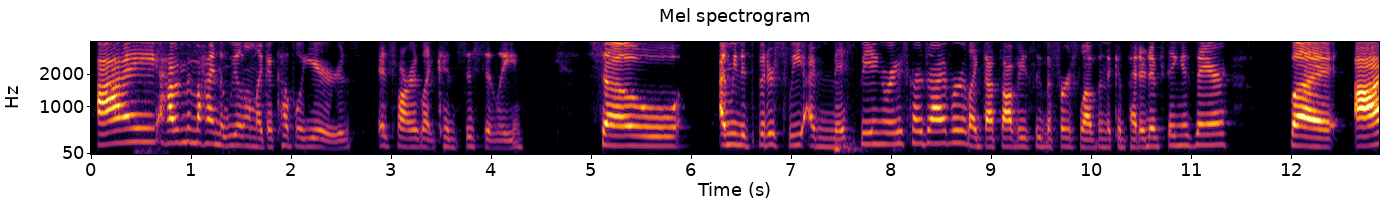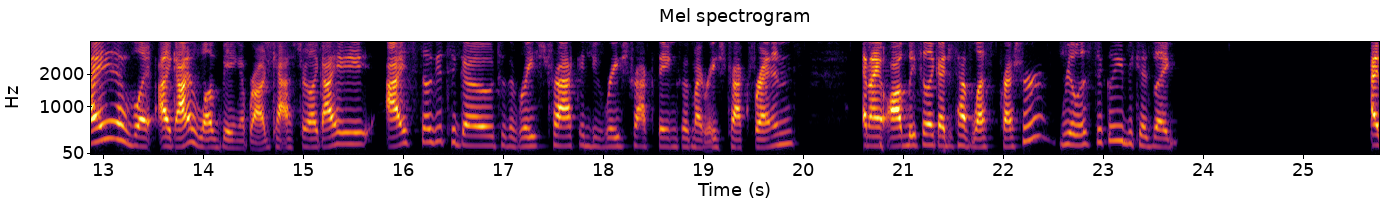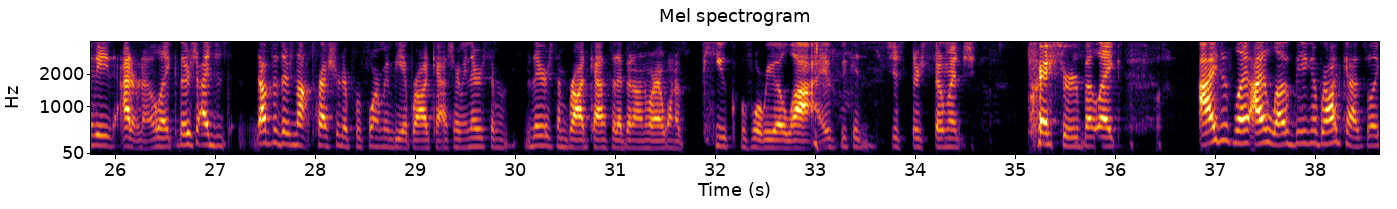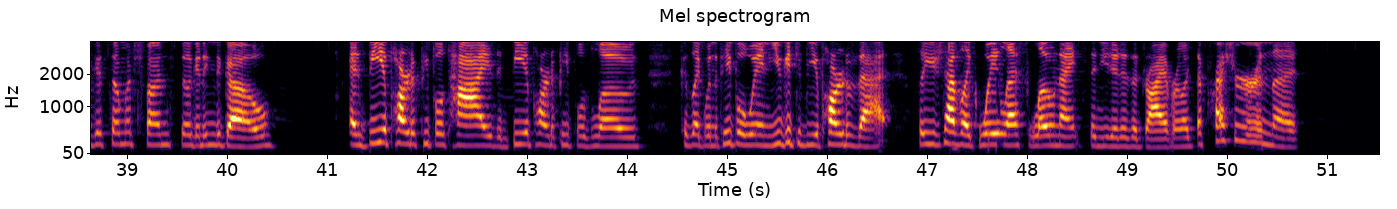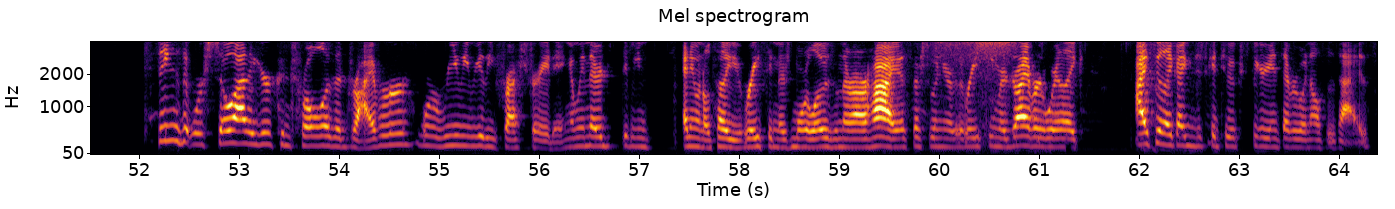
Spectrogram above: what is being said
I haven't been behind the wheel in like a couple years as far as like consistently. So, I mean, it's bittersweet. I miss mm-hmm. being a race car driver. Like, that's obviously the first love and the competitive thing is there but I have like like I love being a broadcaster. Like I I still get to go to the racetrack and do racetrack things with my racetrack friends. And I oddly feel like I just have less pressure realistically because like I mean, I don't know. Like there's I just not that there's not pressure to perform and be a broadcaster. I mean, there's some there's some broadcasts that I've been on where I want to puke before we go live because it's just there's so much pressure, but like I just like I love being a broadcaster. Like it's so much fun still getting to go and be a part of people's highs and be a part of people's lows. Because like when the people win you get to be a part of that. So you just have like way less low nights than you did as a driver. Like the pressure and the things that were so out of your control as a driver were really really frustrating. I mean they're i mean anyone will tell you racing there's more lows than there are high especially when you're the race team or driver where like i feel like i just get to experience everyone else's highs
